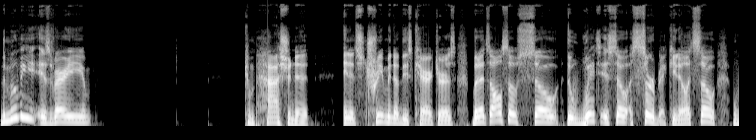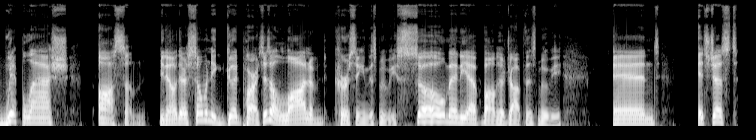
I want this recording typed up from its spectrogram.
the movie is very compassionate in its treatment of these characters, but it's also so, the wit is so acerbic, you know, it's so whiplash awesome. You know, there's so many good parts. There's a lot of cursing in this movie. So many F bombs are dropped in this movie. And it's just,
